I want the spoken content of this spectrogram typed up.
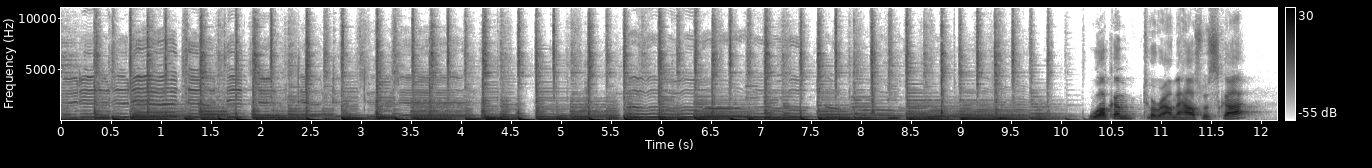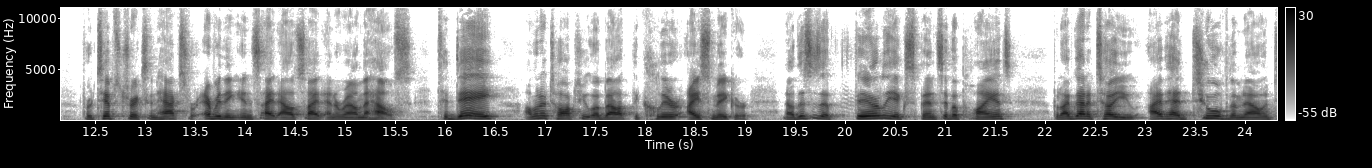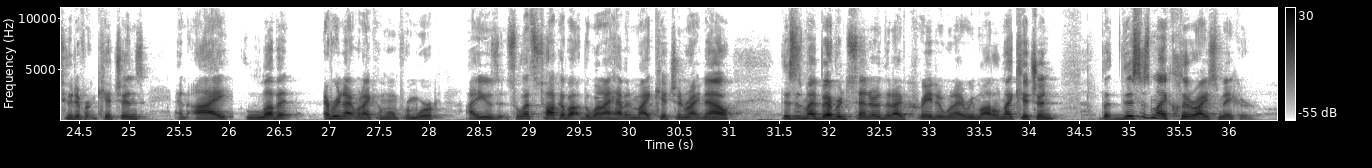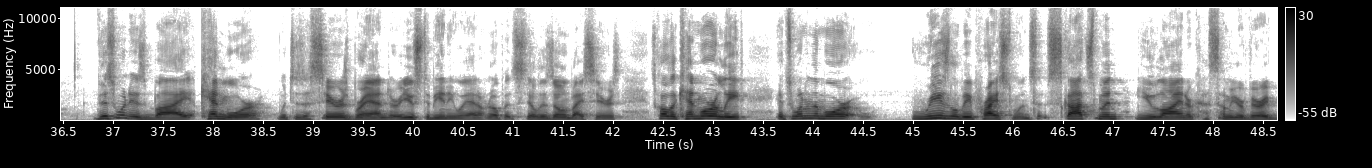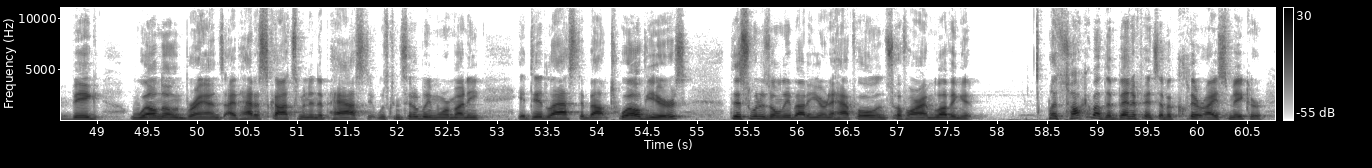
Welcome to Around the House with Scott for tips, tricks, and hacks for everything inside, outside, and around the house. Today, I want to talk to you about the Clear Ice Maker. Now this is a fairly expensive appliance, but I've got to tell you, I've had two of them now in two different kitchens and I love it. Every night when I come home from work, I use it. So let's talk about the one I have in my kitchen right now. This is my beverage center that I've created when I remodeled my kitchen, but this is my Clear Ice Maker. This one is by Kenmore, which is a Sears brand, or used to be anyway. I don't know if it still is owned by Sears. It's called the Kenmore Elite. It's one of the more reasonably priced ones. Scotsman, U-Line, or some of your very big, well-known brands. I've had a Scotsman in the past. It was considerably more money. It did last about 12 years. This one is only about a year and a half old, and so far I'm loving it. Let's talk about the benefits of a clear ice maker.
